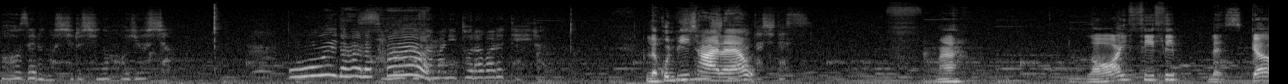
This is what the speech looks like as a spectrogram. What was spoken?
ボーゼルの印の保有者 โอ้ยได้แล้ว そ ค่ะ の狭間に囚われている เหลือคุณพี่ชายแล้ว มาร้อยสี่สิบ let's go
